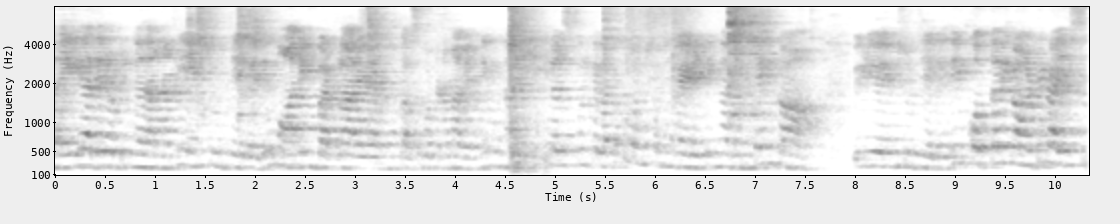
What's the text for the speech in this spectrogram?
డైలీ అదే రొటీన్ కదా అన్నట్టు ఏం షూట్ చేయలేదు. మార్నింగ్ బట్టలు ఆరేయడము కసగొట్టడం అవన్నీ ఉన్నాయి. పిల్లలు స్కూల్కి వెళ్ళాక కొంచెం ఇంకా ఎడిటింగ్ అది ఉంటే ఇంకా వీడియో ఏం షూట్ చేయలేదు. కొత్తవి కాబట్టి రైస్.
